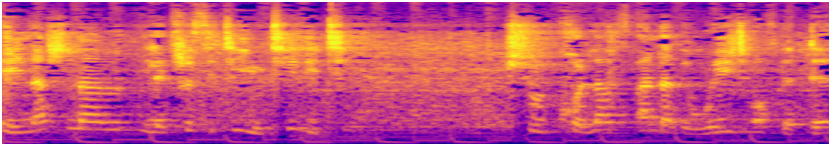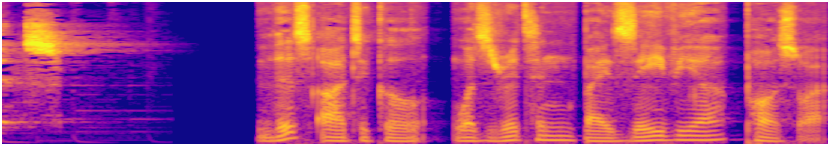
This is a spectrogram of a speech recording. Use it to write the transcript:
a national electricity utility should collapse under the weight of the debt. This article was written by Xavier Poswa.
